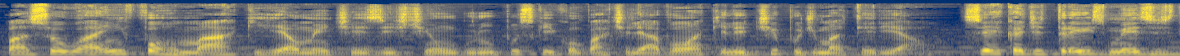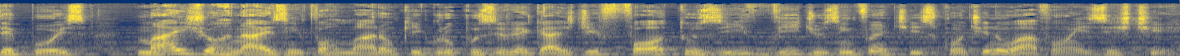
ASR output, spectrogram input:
passou a informar que realmente existiam grupos que compartilhavam aquele tipo de material. Cerca de três meses depois, mais jornais informaram que grupos ilegais de fotos e vídeos infantis continuavam a existir.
